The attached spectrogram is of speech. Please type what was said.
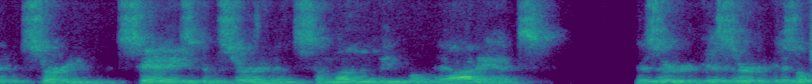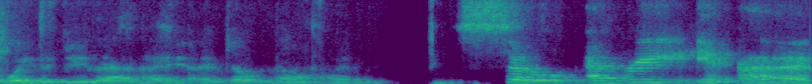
concerning Sandy's concern and some other people in the audience, is there, is there, is a way to do that? I, I don't know. So every, uh,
